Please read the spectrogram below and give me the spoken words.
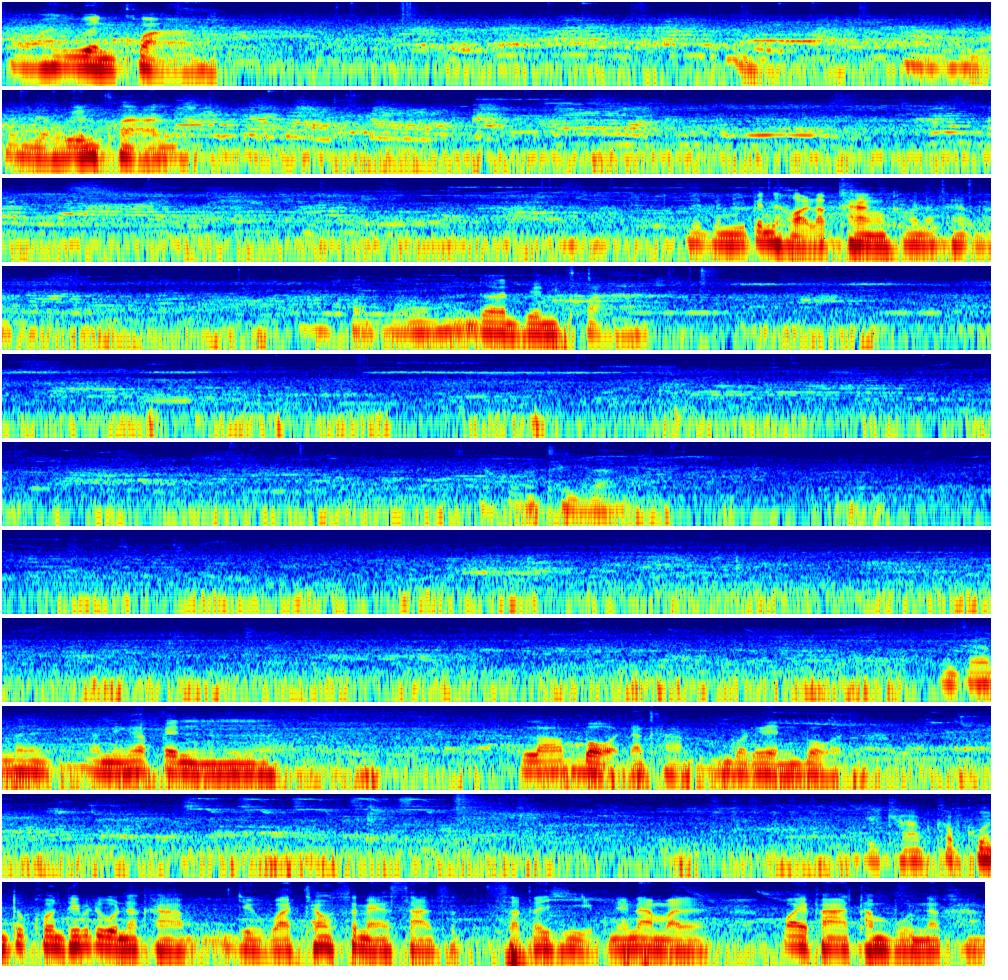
เขาให้เวียนขวาเดี๋ยวเวียนขวาเราจะบอกต่อกับพ่อพิคเนตให้บรรดาลให้มีแต่นี่เป็นนี้เป็นหอระฆังเขานะครับ คนก็เดินเวียนขวา นี่ก็อันนี้ก็เป็นรอบโบสถ์นะครับ บริเวณโบสถ์ครับขอบคุณทุกคนที่มาดูนะครับ อยู่วัดช่องแสมสารสัตหีบแนะนำมาไหว้พระทำบุญนะครับ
